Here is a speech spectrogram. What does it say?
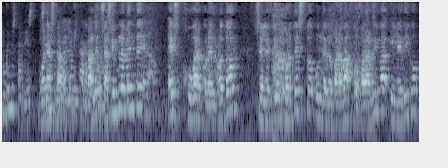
Buenas tardes. Buenas tardes. ¿Vale? O sea, simplemente es jugar con el rotor, selección por texto, un dedo para abajo o para arriba y le digo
